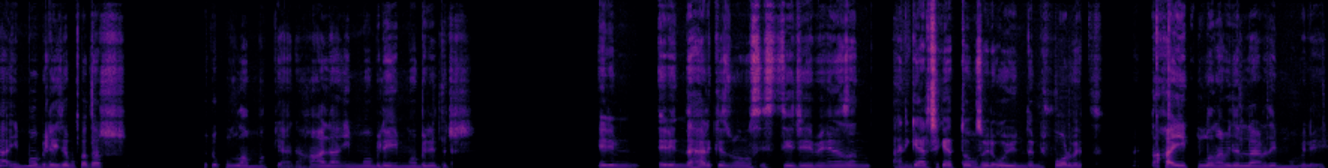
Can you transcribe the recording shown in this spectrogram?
Ya Immobile'yi de bu kadar kötü kullanmak yani. Hala Immobile Immobile'dir. Elim, elinde herkesin olması isteyeceği bir en azından hani gerçek hayatta olmasa bile oyunda bir forvet. Daha iyi kullanabilirlerdi Immobile'yi.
